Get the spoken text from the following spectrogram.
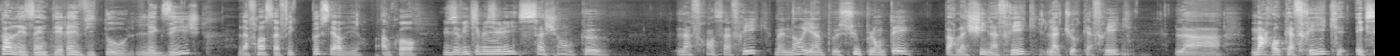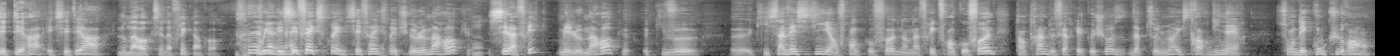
quand les intérêts vitaux l'exigent, la France-Afrique peut servir encore. Ludovic Emmanueli Sachant que la France-Afrique, maintenant, est un peu supplantée par la Chine-Afrique, la Turque-Afrique, la Maroc-Afrique, etc., etc. Le Maroc, c'est l'Afrique encore. Oui, mais c'est fait exprès, c'est fait exprès, puisque le Maroc, mm. c'est l'Afrique, mais le Maroc qui veut euh, qui s'investit en francophone, en Afrique francophone, est en train de faire quelque chose d'absolument extraordinaire. Ce sont des concurrents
